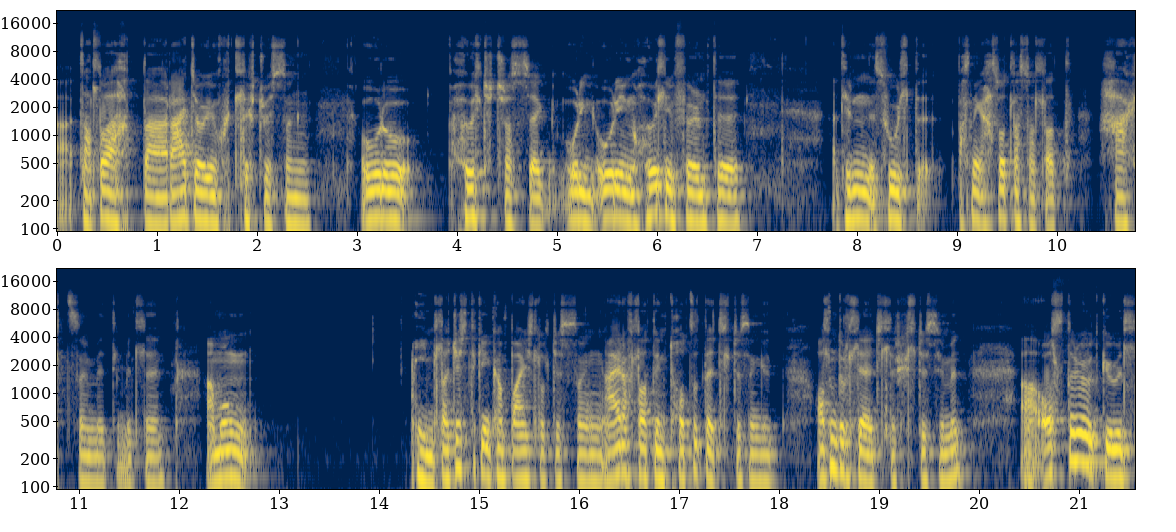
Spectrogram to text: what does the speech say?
залуу байхдаа радиогийн хөтлөгч байсан. Өөрөө хуульч учраас яг өөрийн өөрийн хуулийн фермтэй тэр нь сүүлд бас нэг асуудлаас болоод хаагдсан юм байдаг юм лээ. А мөн ийм логистикийн компани ажиллуулж байсан, Аэрофлотын тузад ажиллаж байсан гэдэг олон төрлийн ажил эрхэлж байсан юм байна. А улс төрийн үед гэвэл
